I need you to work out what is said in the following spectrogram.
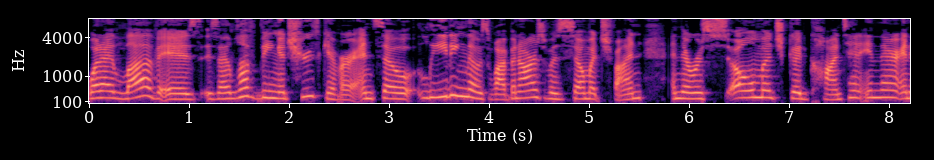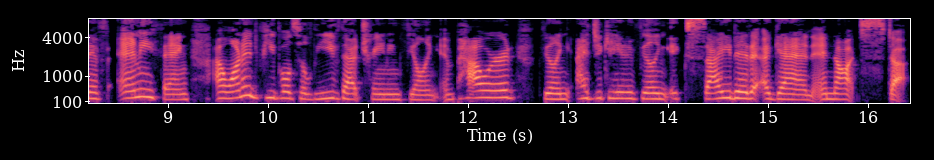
what I love is, is I love being a truth giver. And so leading those webinars was so much fun and there was so much good content in there. And if anything, I wanted people to leave that training feeling empowered, feeling educated, feeling excited again and not stuck.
